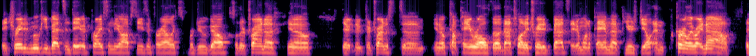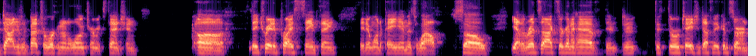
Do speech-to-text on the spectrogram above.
They traded Mookie Betts and David Price in the offseason for Alex Verdugo. So they're trying to, you know, they're, they're, they're trying to, to, you know, cut payroll. The, that's why they traded Betts. They didn't want to pay him that huge deal. And currently, right now, the Dodgers and Betts are working on a long term extension. Uh, they traded Price, same thing. They didn't want to pay him as well. So, yeah, the Red Sox are going to have they're, they're, the, the, rotation definitely a concern.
